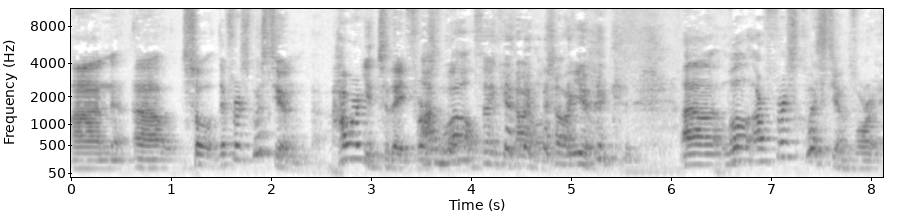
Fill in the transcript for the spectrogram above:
And uh, so the first question, how are you today, first I'm well, thank you, Carlos. How are you? Uh, well, our first question for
